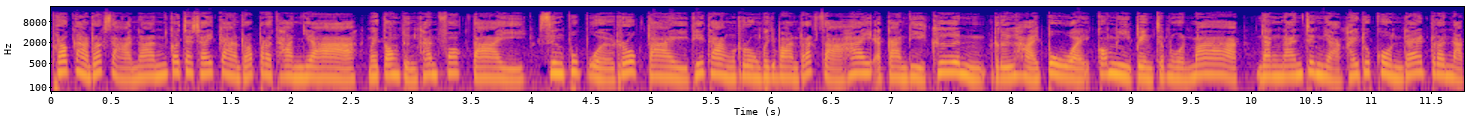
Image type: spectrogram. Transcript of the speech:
เพราะการรักษานั้นก็จะใช้การรับประทานยาไม่ต้องถึงขั้นฟอกไต ซึ่งผู้ป่วยโรคไตที่ทางโรงพยาบาลรักษาให้อาการดีขึ้น หรือหายป่วยก็มีเป็นจำนวนมาก ดังนั้นจึงอยากให้ทุกคนได้ตระหนัก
